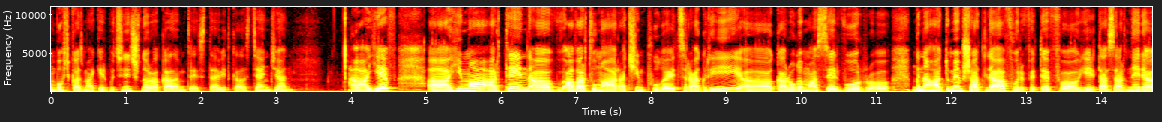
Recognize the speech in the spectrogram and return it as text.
ամբողջ կազմակերպությունից շնորհակալ եմ ձեզ Դավիթ Գալստյան ջան եւ հիմա արդեն ավարտվում է առաջին փուլը այդ ծրագրի կարող եմ ասել որ գնահատում եմ շատ լավ որովհետեւ երիտասարդները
